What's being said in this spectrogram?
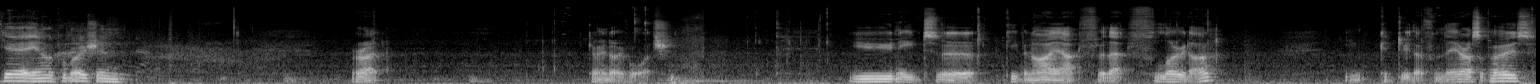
Yay, another promotion. Alright. Going to Overwatch. You need to keep an eye out for that floater. You could do that from there, I suppose.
